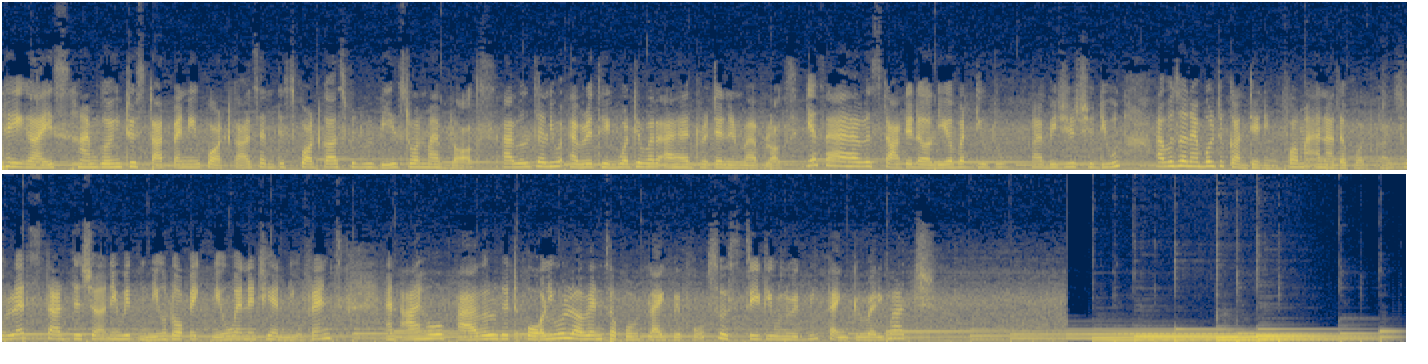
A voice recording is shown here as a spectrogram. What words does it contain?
Hey guys, I'm going to start my new podcast, and this podcast will be based on my blogs. I will tell you everything, whatever I had written in my blogs. Yes, I have started earlier, but due to my busy schedule, I was unable to continue for my another podcast. So let's start this journey with new topic, new energy, and new friends. And I hope I will get all your love and support like before. So stay tuned with me. Thank you very much.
